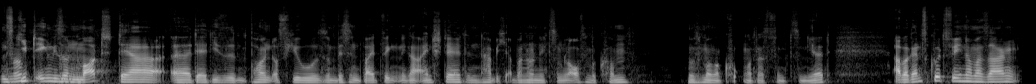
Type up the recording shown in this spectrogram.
es Ne? gibt irgendwie so einen Mod, der, äh, der diesen Point of View so ein bisschen weitwinkliger einstellt. Den habe ich aber noch nicht zum Laufen bekommen. Muss man mal gucken, ob das funktioniert. Aber ganz kurz will ich nochmal sagen,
